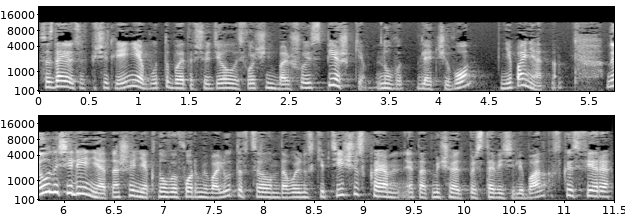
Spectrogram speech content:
Создается впечатление, будто бы это все делалось в очень большой спешке. Ну вот для чего? Непонятно. Но и у населения отношение к новой форме валюты в целом довольно скептическое. Это отмечают представители банковской сферы.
